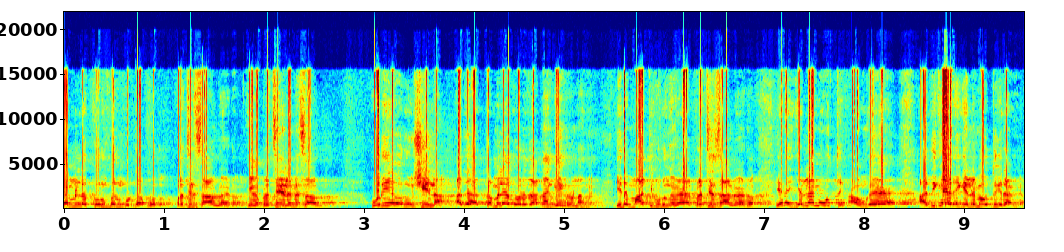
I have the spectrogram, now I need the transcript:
தமிழில் குறும்பன் கொடுத்தா போதும். பிரச்சனை சால்வ் ஆகிடும் எங்கள் பிரச்சனை எல்லாமே சால்வ் ஒரே ஒரு விஷயம் தான் அது தமிழக வருது அதான் கேட்குறோம் நாங்கள் இதை மாற்றி கொடுங்க வேற பிரச்சனை சால்வ் ஆகிடும் ஏன்னா எல்லாமே ஒத்து அவங்க அதிகாரிகள் எல்லாமே ஒத்துக்கிறாங்க.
